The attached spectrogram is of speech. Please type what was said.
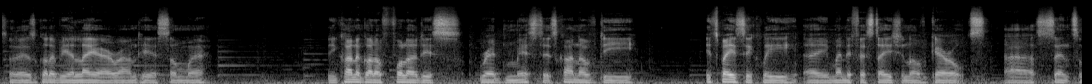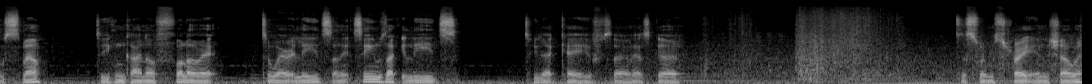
So there's got to be a lair around here somewhere. You kind of got to follow this red mist. It's kind of the... It's basically a manifestation of Geralt's uh, sense of smell. So you can kind of follow it to where it leads. And it seems like it leads to that cave. So let's go. Just swim straight in, shall we?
